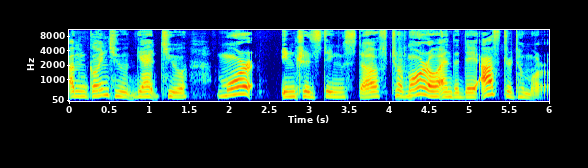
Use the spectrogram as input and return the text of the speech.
I'm going to get to more interesting stuff tomorrow and the day after tomorrow.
